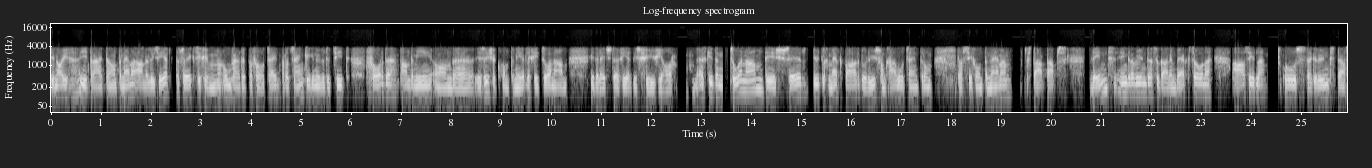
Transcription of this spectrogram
die neu eingetragenen Unternehmen analysiert. Das bewegt sich im Umfeld etwa von 10 Prozent gegenüber der Zeit vor der Pandemie und äh, es ist eine kontinuierliche Zunahme in den letzten vier bis fünf Jahren. Es gibt eine Zunahme, die ist sehr deutlich merkbar durch uns vom KMU-Zentrum, dass sich Unternehmen Startups wollen in Graubünden, sogar in Bergzonen ansiedeln aus dem Grund, dass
